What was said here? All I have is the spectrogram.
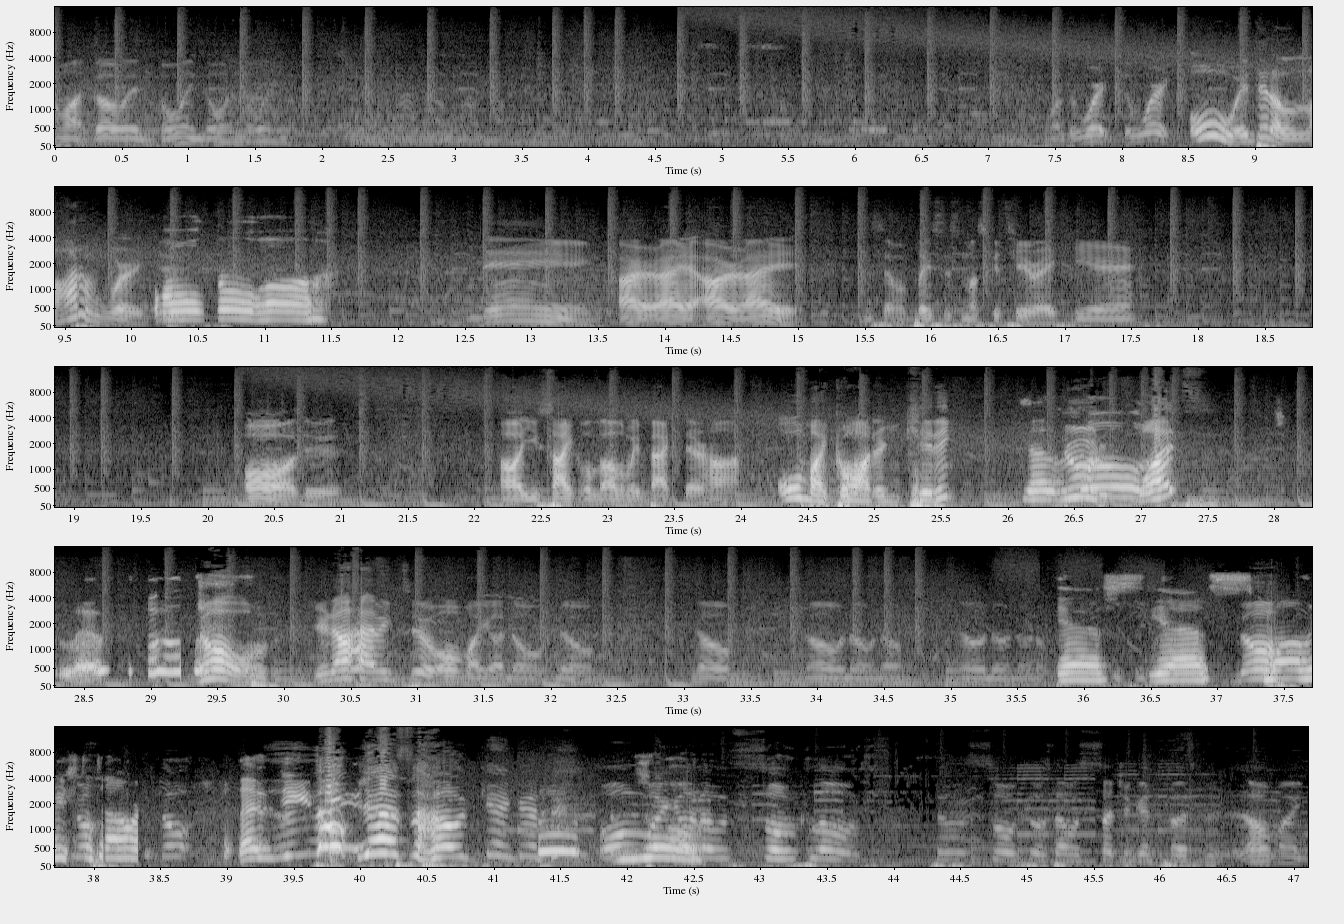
Come on, go in, go in, go in, go in. Come on, the work, the work. Oh, it did a lot of work. dude. Oh no, uh, Dang. Alright, alright. So I'm gonna place this musketeer right here. Oh, dude. Oh, you cycled all the way back there, huh? Oh my god, are you kidding? Dude, what? Let's No, you're not having two. Oh my god, no, no, no, no, no, no, no, no, no, no. Yes, yes. No, Come on, reach no, the tower. No, Let's no, yes, okay, good. Oh my god, that was so close. That was so close. That was such a good first. Oh my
